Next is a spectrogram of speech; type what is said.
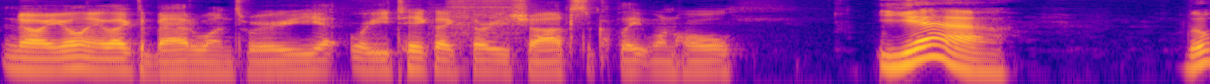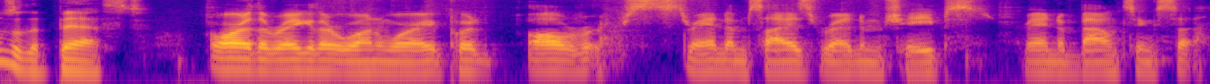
No, you only like the bad ones where you where you take like 30 shots to complete one hole, Yeah, those are the best. Or the regular one where I put all random size, random shapes, random bouncing stuff.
